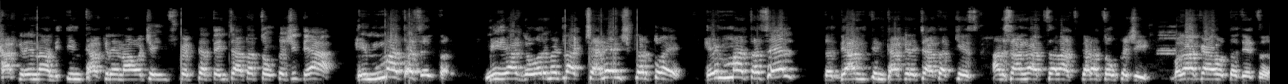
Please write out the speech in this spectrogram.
ठाकरे ना नितीन ठाकरे नावाचे इन्स्पेक्टर त्यांच्या आता चौकशी द्या. हिंमत असेल तर. मी या गव्हर्नमेंटला चॅलेंज करतोय. हिंमत असेल तर द्या नितीन ठाकरेच्या हातात केस. आणि सांगा चला करा चौकशी. बघा काय होतं त्याचं.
